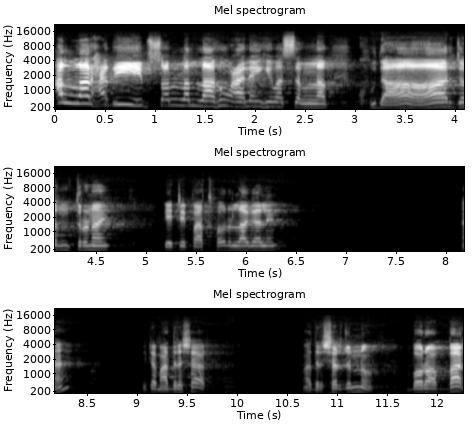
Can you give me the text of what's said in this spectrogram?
আল্লাহর হাবিব সাল্লাল্লাহু আলাইহি ওয়াসাল্লাম ক্ষুধার যন্ত্রণায় পেটে পাথর লাগালেন। হ্যাঁ? এটা মাদ্রাসার? মাদ্রাসার জন্য? বড় আব্বার?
